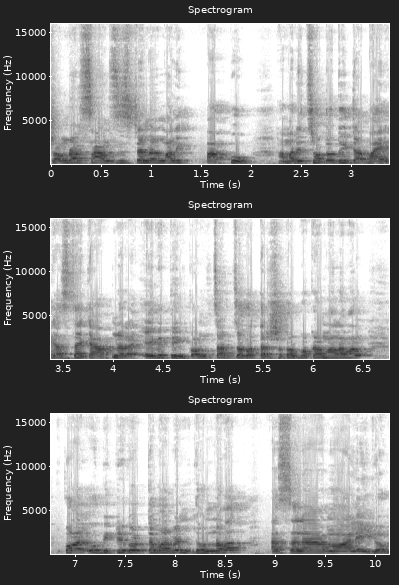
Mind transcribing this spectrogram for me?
সম্রাট সাউন্ড সিস্টেমের মালিক পাপ্পু। আমার এই ছোট দুইটা ভাইয়ের কাছ থেকে আপনারা এভরিথিং কনসার্ট জগতের সকল প্রকার মালামাল ক্রয় ও বিক্রি করতে পারবেন। ধন্যবাদ। আসসালামু আলাইকুম।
